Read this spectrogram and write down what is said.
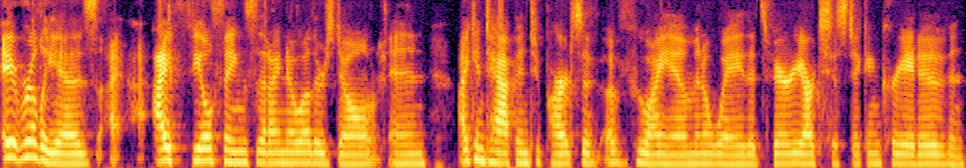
It really is. I, I feel things that I know others don't, and I can tap into parts of, of who I am in a way that's very artistic and creative. And,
